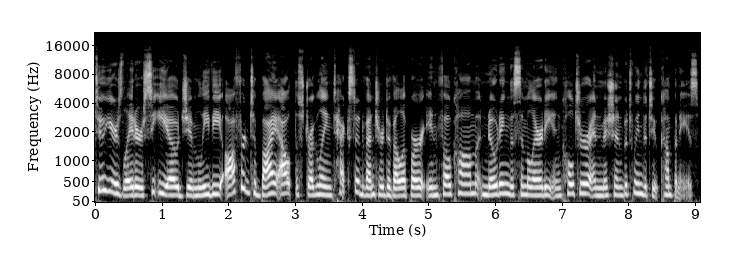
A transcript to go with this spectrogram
Two years later, CEO Jim Levy offered to buy out the struggling text adventure developer Infocom, noting the similarity in culture and mission between the two companies.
